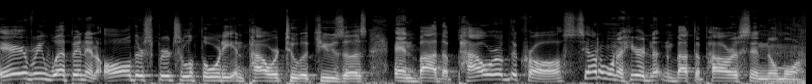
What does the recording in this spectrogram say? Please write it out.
every weapon and all their spiritual authority and power to accuse us, and by the power of the cross. See, I don't want to hear nothing about the power of sin no more.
